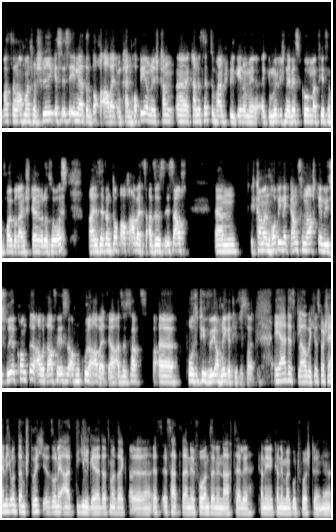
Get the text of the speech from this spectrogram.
was dann auch manchmal schwierig ist, ist eben ja dann doch Arbeit und kein Hobby. Und ich kann, äh, kann jetzt nicht zum Heimspiel gehen und mir gemütlich in der Westkurve mal vier, fünf Häuber reinstellen oder sowas, ja. weil es ja dann doch auch Arbeit Also es ist auch, ähm, ich kann meinem Hobby nicht ganz so nachgehen, wie ich es früher konnte, aber dafür ist es auch eine coole Arbeit. Ja, also es hat äh, positive wie auch negative Seiten. Ja, das glaube ich, ist wahrscheinlich unterm Strich so eine Art Deal, gell, dass man sagt, ja. äh, es, es hat seine Vor- und seine Nachteile. Kann ich, kann ich mir gut vorstellen. Ja.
